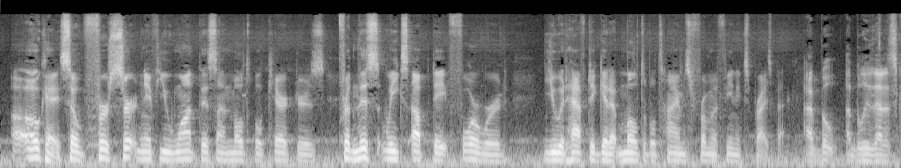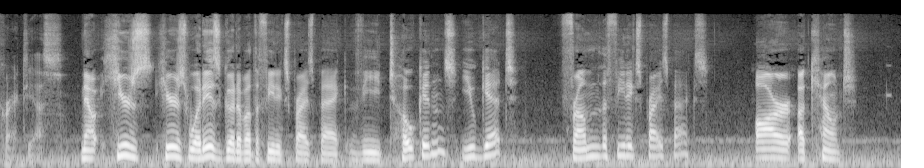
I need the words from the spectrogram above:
Uh, okay, so for certain, if you want this on multiple characters, from this week's update forward, you would have to get it multiple times from a Phoenix Prize Pack. I, bel I believe that is correct. Yes. Now, here's here's what is good about the Phoenix Prize Pack: the tokens you get from the Phoenix Prize Packs are account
